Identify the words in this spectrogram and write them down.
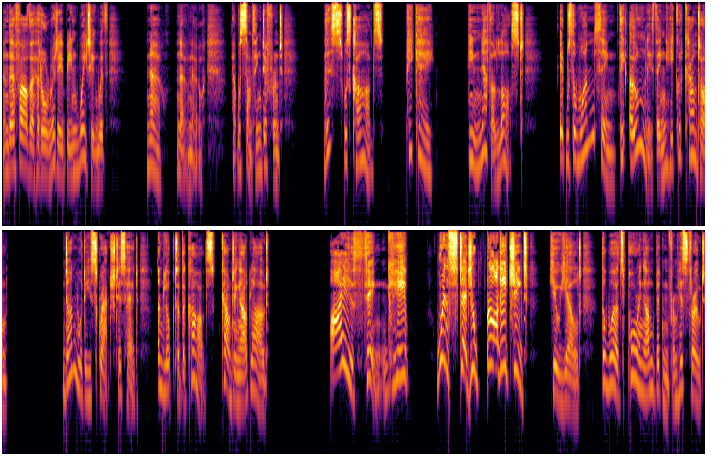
and their father had already been waiting with. No, no, no. That was something different. This was cards. Piquet. He never lost. It was the one thing, the only thing he could count on. Dunwoody scratched his head and looked at the cards, counting out loud. I think he. Winstead, you bloody cheat! Hugh yelled, the words pouring unbidden from his throat.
